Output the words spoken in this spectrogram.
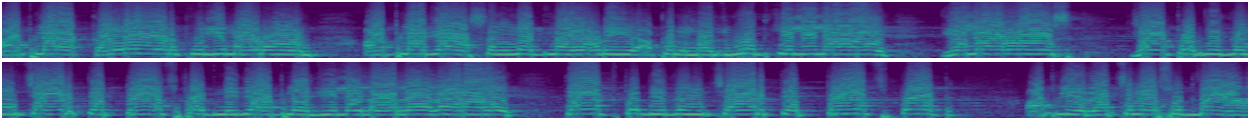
आपल्या कळ्यावर फुली मारून आपल्या ज्या संघटना एवढी आपण मजबूत केलेली आहे गेल्या वेळेस ज्या पद्धतीने चार ते पाच पट निधी आपल्या जिल्ह्याला आलेला आहे त्याच पद्धतीने चार ते पाच पट आपली रचना सुद्धा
